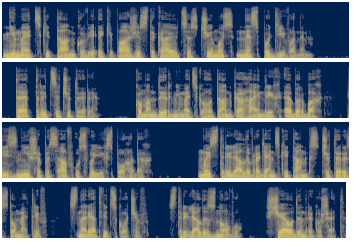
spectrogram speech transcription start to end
німецькі танкові екіпажі стикаються з чимось несподіваним. Т-34. Командир німецького танка Гайнріх Ебербах пізніше писав у своїх спогадах. Ми стріляли в радянський танк з 400 метрів, снаряд відскочив, стріляли знову, ще один рикошет.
